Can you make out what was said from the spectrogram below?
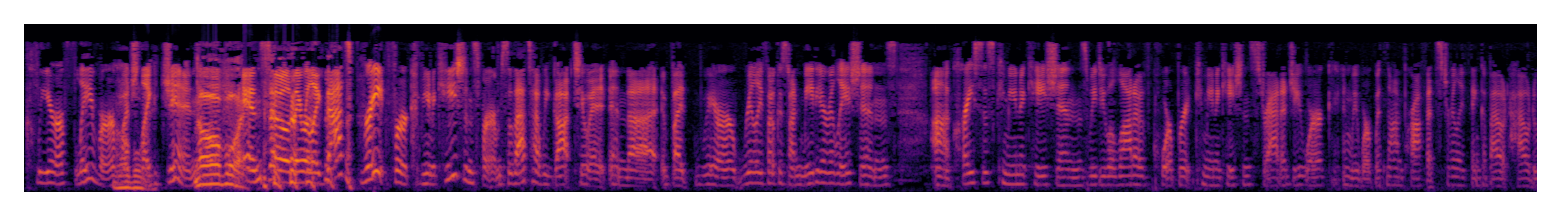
clear flavor, Oh, much boy. like gin. Oh boy. And so they were like, "That's great for a communications firm." So that's how we got to it. And uh, but we're really focused on media relations, uh, crisis communications. We do a lot of corporate communication strategy work, and we work with nonprofits to really think about how to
